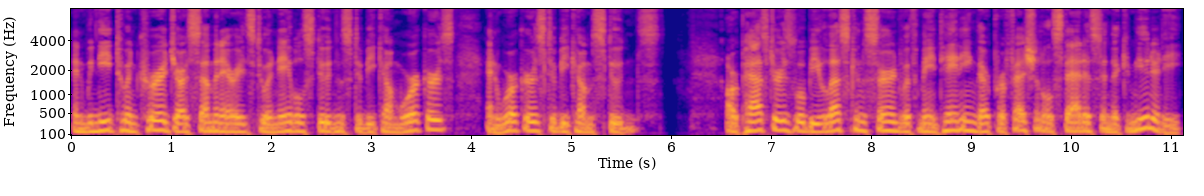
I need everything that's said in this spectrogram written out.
and we need to encourage our seminaries to enable students to become workers and workers to become students. Our pastors will be less concerned with maintaining their professional status in the community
